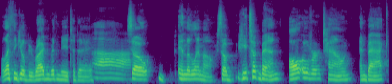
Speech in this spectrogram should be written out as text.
"Well, I think you'll be riding with me today." Ah. So in the limo. So he took Ben all over town and back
